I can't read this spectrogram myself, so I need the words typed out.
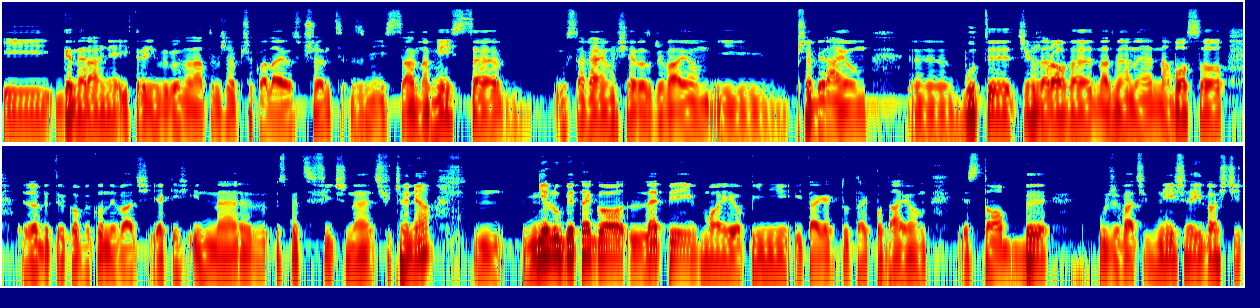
i generalnie ich trening wygląda na tym, że przekładają sprzęt z miejsca na miejsce, ustawiają się, rozgrzewają i przebierają y, buty ciężarowe na zmianę na boso, żeby tylko wykonywać jakieś inne specyficzne ćwiczenia. Mm, nie lubię tego. Lepiej w mojej opinii i tak jak tutaj podają, jest to, by używać mniejszej ilości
